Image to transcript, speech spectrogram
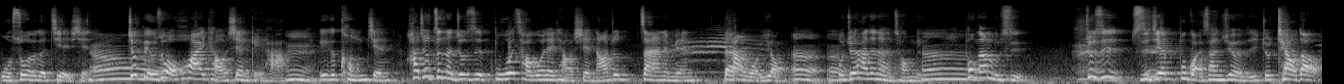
我说的那个界限，oh. 就比如说我画一条线给他，嗯，一个空间，他就真的就是不会超过那条线，然后就站在那边看我用，嗯嗯，我觉得他真的很聪明。碰杆不是，就是直接不管三七二十一，就跳到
